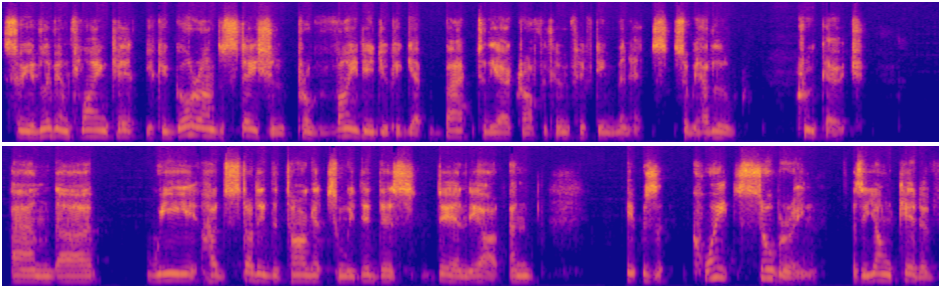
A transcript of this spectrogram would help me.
So you'd live in flying kit. You could go around the station, provided you could get back to the aircraft within 15 minutes. So we had a little crew coach. And uh, we had studied the targets and we did this day in, day out. And it was quite sobering as a young kid of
